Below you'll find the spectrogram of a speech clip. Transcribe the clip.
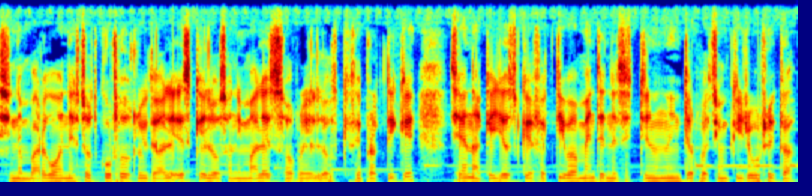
Sin embargo, en estos cursos lo ideal es que los animales sobre los que se practique sean aquellos que efectivamente necesiten una intervención quirúrgica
